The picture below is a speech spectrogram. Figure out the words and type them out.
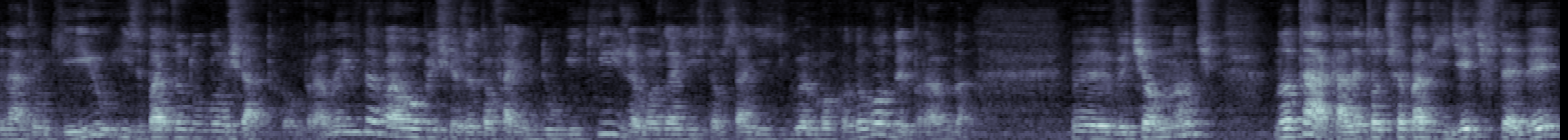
na tym kiju i z bardzo długą siatką, prawda? I wydawałoby się, że to fajny długi kij, że można gdzieś to wsadzić głęboko do wody, prawda? E, Wyciągnąć. No tak, ale to trzeba widzieć wtedy,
